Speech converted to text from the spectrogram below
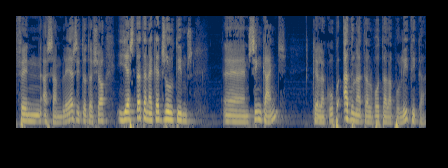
fent assemblees i tot això i ha estat en aquests últims eh, cinc anys que la CUP ha donat el vot a la política.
